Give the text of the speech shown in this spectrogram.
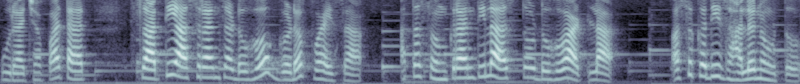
पुराच्या पाटात साती आसरांचा डोह गडप व्हायचा. आता संक्रांतीलाच तो डोह आटला. असं कधी झालं नव्हतं.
